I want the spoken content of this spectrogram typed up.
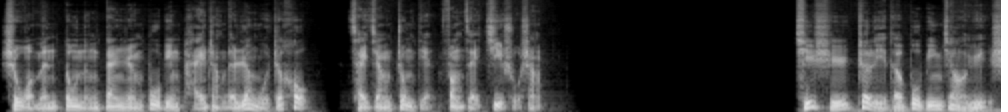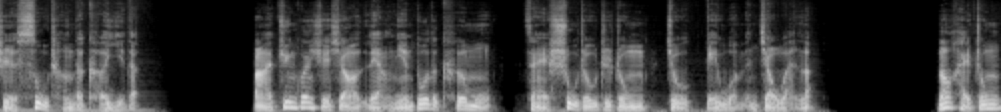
使我们都能担任步兵排长的任务之后，才将重点放在技术上。其实这里的步兵教育是速成的，可以的。把军官学校两年多的科目，在数周之中就给我们教完了，脑海中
